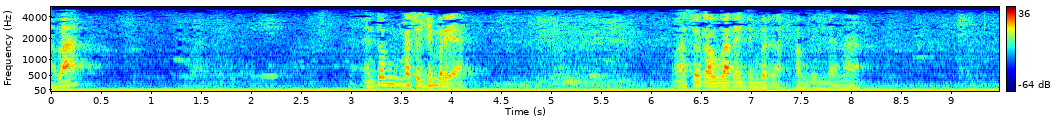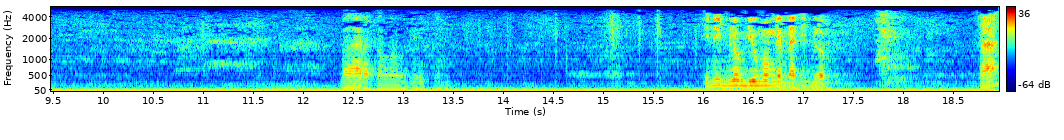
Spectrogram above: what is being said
Apa? Entum masuk Jember ya? Masuk Kabupaten Jember, Alhamdulillah. Nah, Barakallahu fiikum. Ini belum diumumkan tadi, belum? Hah?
